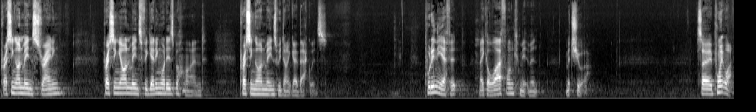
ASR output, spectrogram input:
Pressing on means straining. Pressing on means forgetting what is behind. Pressing on means we don't go backwards. Put in the effort, make a lifelong commitment, mature. So, point one,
